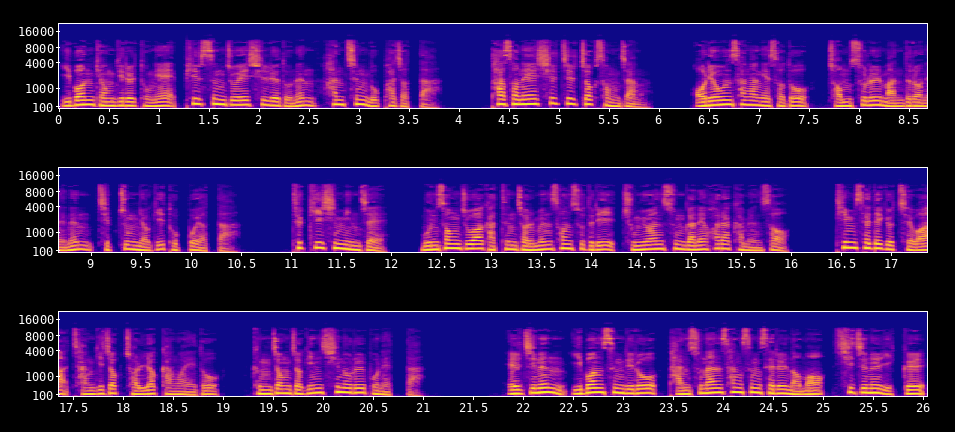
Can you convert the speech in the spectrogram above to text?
이번 경기를 통해 필승조의 신뢰도는 한층 높아졌다. 타선의 실질적 성장, 어려운 상황에서도 점수를 만들어내는 집중력이 돋보였다. 특히 신민재, 문성주와 같은 젊은 선수들이 중요한 순간에 활약하면서 팀 세대 교체와 장기적 전력 강화에도 긍정적인 신호를 보냈다. LG는 이번 승리로 단순한 상승세를 넘어 시즌을 이끌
